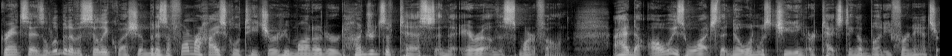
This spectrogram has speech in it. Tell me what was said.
Grant says a little bit of a silly question, but as a former high school teacher who monitored hundreds of tests in the era of the smartphone, I had to always watch that no one was cheating or texting a buddy for an answer.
